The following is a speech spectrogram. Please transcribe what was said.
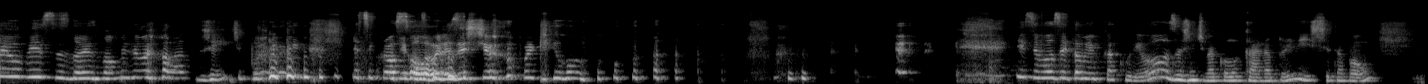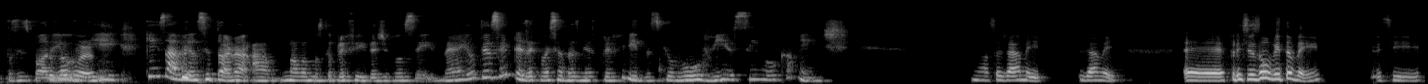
Vai ouvir esses dois nomes e vai falar, gente, por que esse crossover existiu? Por que rolou? E se você também ficar curioso, a gente vai colocar na playlist, tá bom? Vocês podem ouvir. Quem sabe eu se torna a nova música preferida de vocês, né? Eu tenho certeza que vai ser uma das minhas preferidas, que eu vou ouvir assim loucamente. Nossa, já amei, já amei. É, preciso ouvir também esse,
